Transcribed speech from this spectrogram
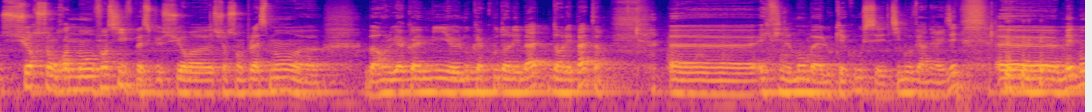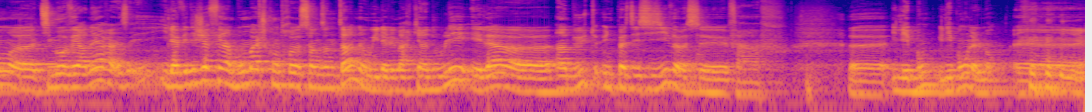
sur son rendement offensif, parce que sur, euh, sur son placement, euh, bah, on lui a quand même mis euh, Lukaku dans les, dans les pattes. et finalement, bah, Lukaku, c'est Timo Wernerisé. mais bon, Timo Werner, il avait déjà fait un bon match contre Southampton, où il avait marqué un doublé, et là, un but, une passe décisive, c'est... euh, il est bon, il est bon l'allemand. Euh,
